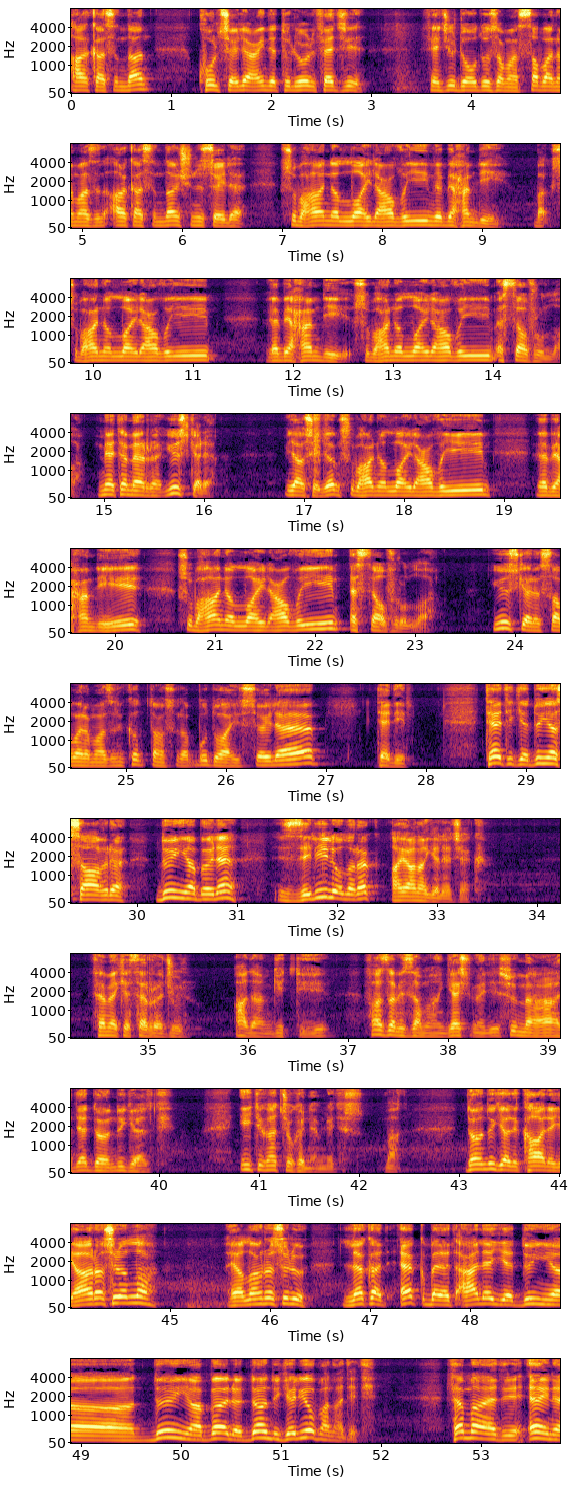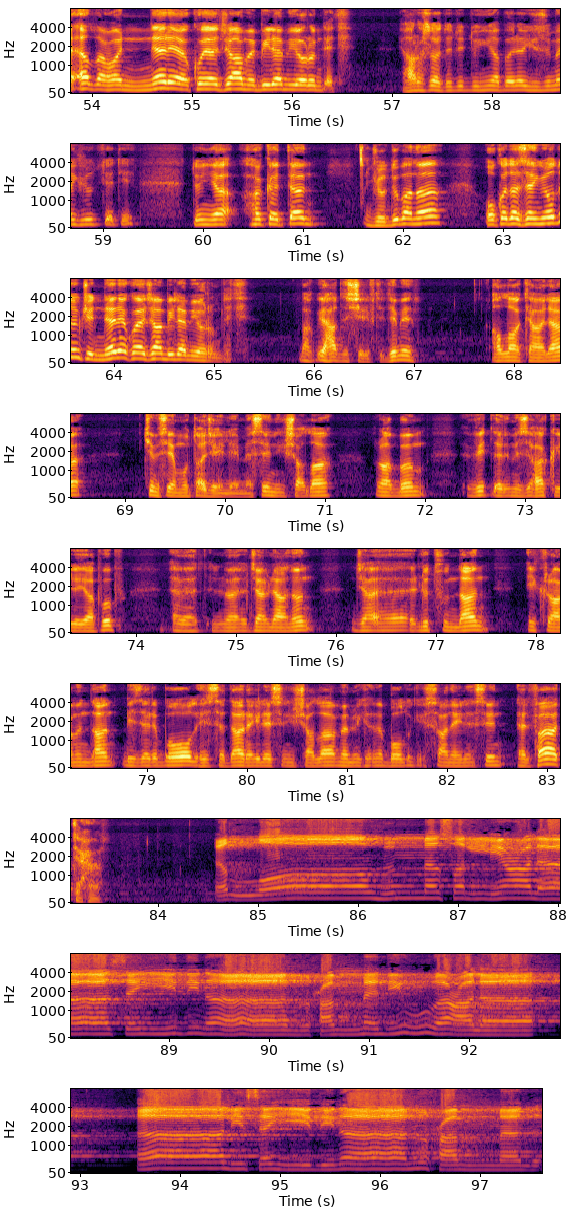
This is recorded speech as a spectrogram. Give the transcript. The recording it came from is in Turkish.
arkasından kul söyle inde tulul fecri fecir doğduğu zaman sabah namazının arkasından şunu söyle. Subhanallahil azim ve bihamdihi. Bak Subhanallahil azim ve bihamdihi. Subhanallahil azim. Estağfurullah. Metemerre. Yüz kere. Bir daha söyleyeyim. Subhanallahil azim ve bihamdihi. Subhanallahil azim. Estağfurullah. Yüz kere sabah namazını kıldıktan sonra bu duayı söyle dedi. Tehdike dünya sağire. Dünya böyle zelil olarak ayağına gelecek. Femekeser racul. Adam gitti. Fazla bir zaman geçmedi. Sümmehade döndü geldi. İtikat çok önemlidir. Bak. Döndü geldi. Kale ya Resulallah. Ey Allah'ın Resulü. Lekad ekbelet aleyye dünya. Dünya böyle döndü geliyor bana dedi. Fema edri eyne Allah'ı nereye koyacağımı bilemiyorum dedi. Ya Resulallah dedi dünya böyle yüzüme güldü dedi. Dünya hakikaten güldü bana. O kadar zengin oldum ki nereye koyacağımı bilemiyorum dedi. Bak bir hadis-i şerifti değil mi? allah Teala kimseye muhtaç eylemesin. İnşallah Rabbim vitlerimizi hakkıyla yapıp evet Cevla'nın lütfundan, ikramından bizleri bol hissedar eylesin inşallah. Memleketine bolluk ihsan eylesin. El Fatiha. اللهم صل على سيدنا محمد وعلى آل سيدنا محمد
